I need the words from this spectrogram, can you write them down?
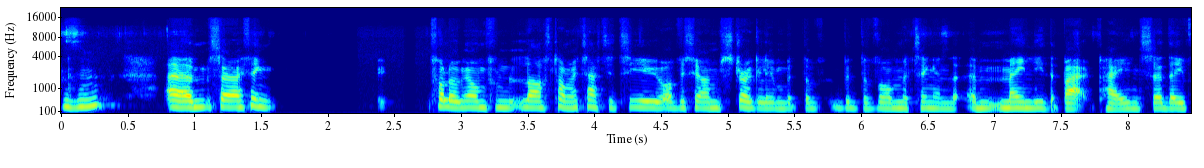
Mm-hmm. Um, so I think following on from last time I chatted to you, obviously I'm struggling with the with the vomiting and, the, and, mainly the back pain. So they've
